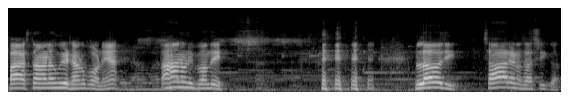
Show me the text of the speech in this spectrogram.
ਪਾਕਿਸਤਾਨ ਨੂੰ ਹੇਠਾਂ ਨੂੰ ਪਾਉਣੇ ਆ। ਤਾਹਾਂ ਨੂੰ ਨਹੀਂ ਪਾਉਂਦੇ। ਲਓ ਜੀ ਸਾਰਿਆਂ ਨੂੰ ਸਤਿ ਸ਼੍ਰੀ ਅਕਾਲ।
